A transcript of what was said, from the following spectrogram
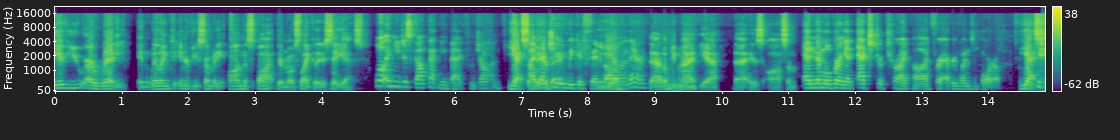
if you are ready and willing to interview somebody on the spot, they're most likely to say yes. Well, and you just got that new bag from John. Yes, I bet you we could fit it Yep. all in there. That'll be my yeah. That is awesome. And then we'll bring an extra tripod for everyone to borrow. Yes,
